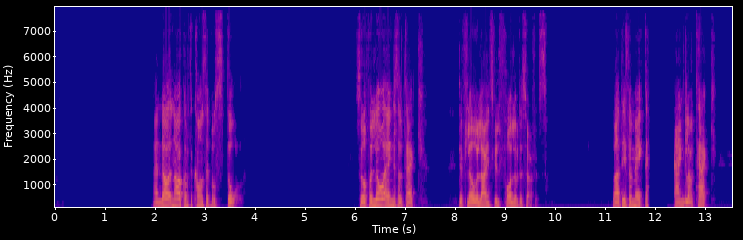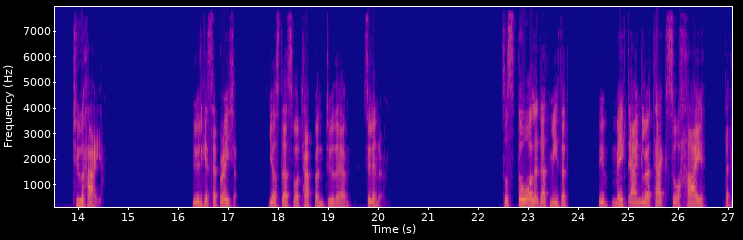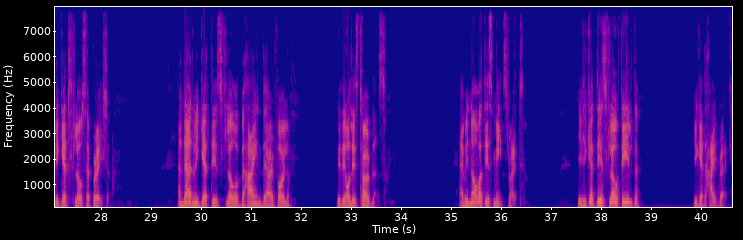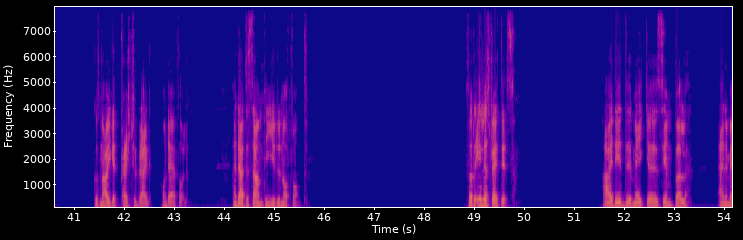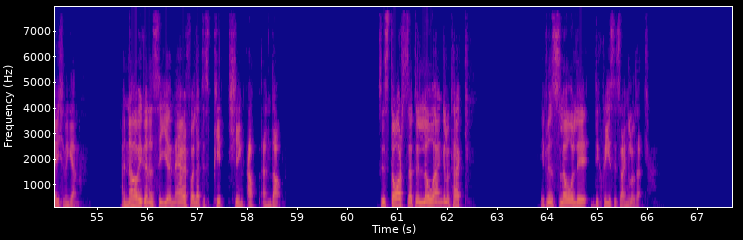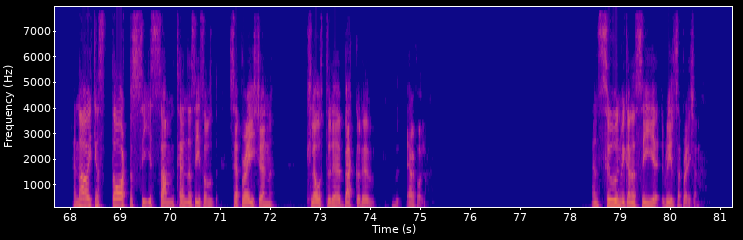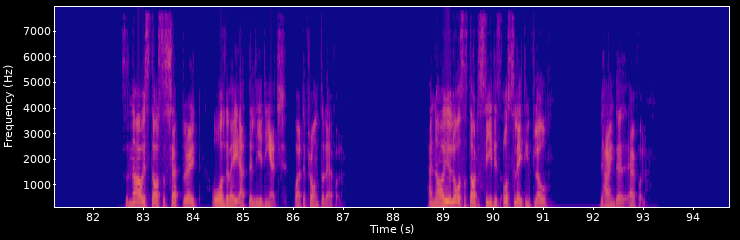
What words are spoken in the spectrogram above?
And now, now comes the concept of stall. So for low angles of attack, the flow lines will follow the surface. But if we make the angle of attack too high, we will get separation, just as what happened to the cylinder. So stall, that means that we make the angle of attack so high that we get flow separation. And then we get this flow behind the airfoil with all this turbulence. And we know what this means, right? If you get this flow field, you get a high drag. Because now you get pressure drag on the airfoil. And that is something you do not want. So to illustrate this, I did make a simple animation again. And now we're gonna see an airfoil that is pitching up and down. So it starts at a low angle of attack. It will slowly decrease its angle of attack. And now you can start to see some tendencies of separation close to the back of the airfoil. And soon we're gonna see real separation. So now it starts to separate all the way at the leading edge or at the front of the airfoil. And now you'll also start to see this oscillating flow behind the airfoil.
